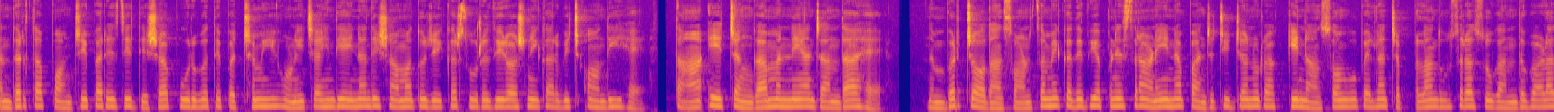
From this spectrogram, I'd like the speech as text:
ਅੰਦਰ ਤਾਂ ਪਹੁੰਚੇ, ਪਰ ਇਸ ਦੀ ਦਿਸ਼ਾ ਪੂਰਬ ਅਤੇ ਪੱਛਮ ਹੀ ਹੋਣੀ ਚਾਹੀਦੀ ਹੈ। ਇਹਨਾਂ ਦਿਸ਼ਾਵਾਂ ਤੋਂ ਜੇਕਰ ਸੂਰਜ ਦੀ ਰੌਸ਼ਨੀ ਘਰ ਵਿੱਚ ਆਉਂਦੀ ਹੈ, ਤਾਂ ਇਹ ਚੰਗਾ ਮੰਨਿਆ ਜਾਂਦਾ ਹੈ। ਨੰਬਰ 14 ਸੌਣ ਸਮੇਂ ਕਦੇ ਵੀ ਆਪਣੇ ਸਰਾਣੇ ਇਹਨਾਂ ਪੰਜ ਚੀਜ਼ਾਂ ਨੂੰ ਰੱਖ ਕੇ ਨਾ ਸੌਵੋ। ਪਹਿਲਾਂ ਚੱਪਲਾਂ, ਦੂਸਰਾ ਸੁਗੰਧ ਵਾਲਾ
